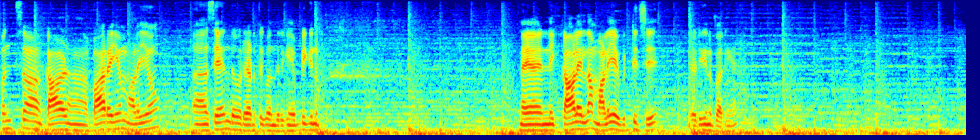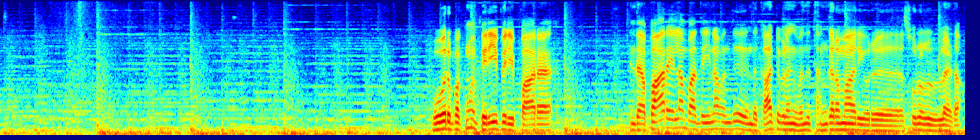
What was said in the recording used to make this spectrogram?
கொஞ்சம் கா பாறையும் மலையும் சேர்ந்த ஒரு இடத்துக்கு வந்திருக்கேன். எப்படிக்குன்னு இன்னைக்கு காலையில் தான் மழையை விட்டுச்சு. எப்படின்னு பாருங்கள் ஒவ்வொரு பக்கமும் பெரிய பெரிய பாறை. இந்த பாறையெல்லாம் பார்த்தீங்கன்னா வந்து இந்த காட்டு விலங்கு வந்து தங்குற மாதிரி ஒரு சூழல் உள்ள இடம்.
